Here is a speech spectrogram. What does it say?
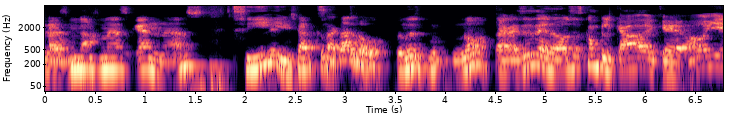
las, mismas ganas Sí. exacto. palo. Entonces, no. Que a veces de dos es complicado de que, oye,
